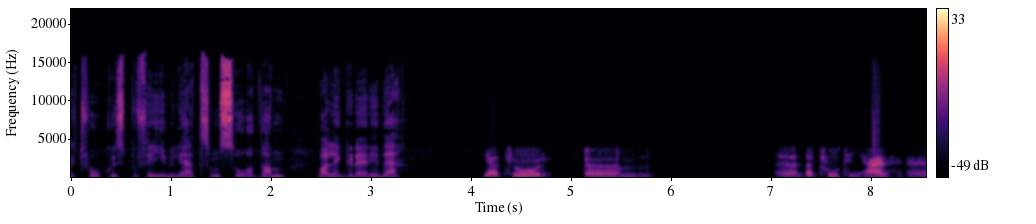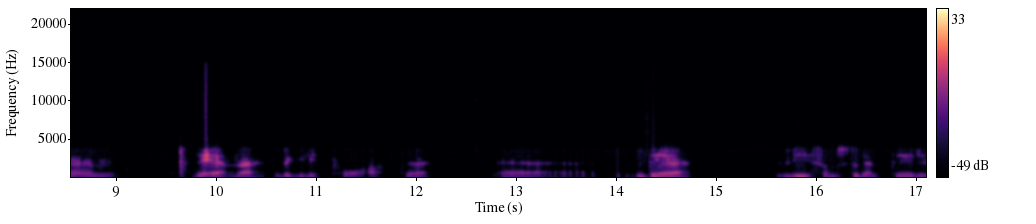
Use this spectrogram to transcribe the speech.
økt fokus på frivillighet som sådan. Hva legger dere i det? Jeg tror um, det er to ting her. Um, det ene bygger litt på at uh, det vi som studenter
